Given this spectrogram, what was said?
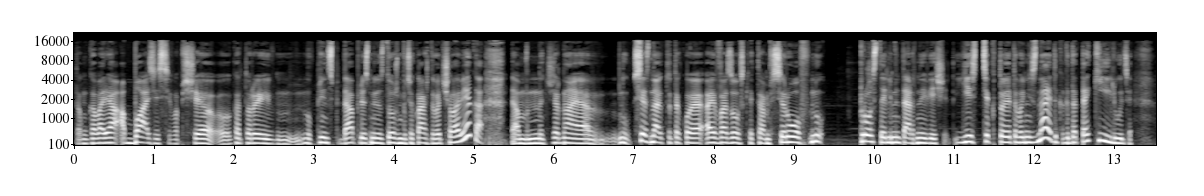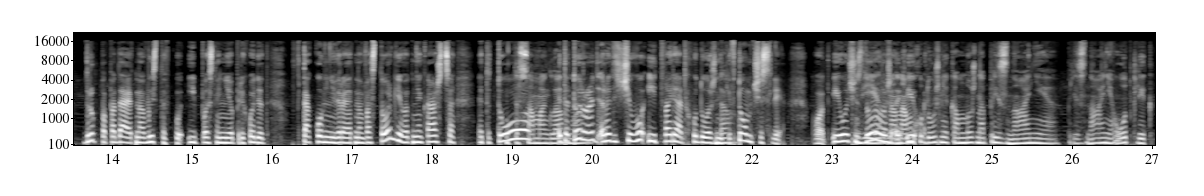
там, говоря о базисе вообще, э, который, ну, в принципе, да, плюс-минус должен быть у каждого человека. Там, начиная, ну, все знают, кто такой Айвазовский, там, Серов, ну, просто элементарные вещи. Есть те, кто этого не знает, и когда такие люди вдруг попадают на выставку и после нее приходят в таком невероятном восторге, вот мне кажется, это то, это, самое главное. это то ради, ради чего и творят художники, да. в том числе. Вот. И очень Верно, здорово. Нам, и... художникам, нужно признание, признание, отклик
